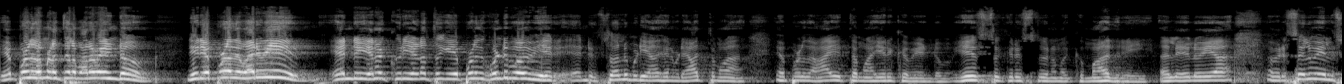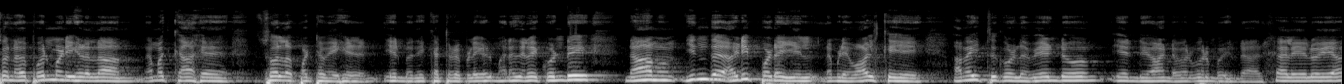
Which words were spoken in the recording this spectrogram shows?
எப்பொழுது நம்மிடத்தில் வர வேண்டும்? நீர் எப்பொழுது வருவீர் என்று எனக்குரிய இடத்துக்கு எப்பொழுது கொண்டு போவீர் என்று சொல்லும்படியாக என்னுடைய ஆத்மா எப்பொழுது ஆயத்தமாக இருக்க வேண்டும். இயேசு கிறிஸ்து நமக்கு மாதிரி. அல்ல அவர் சிலுவையில் சொன்ன பொன்மணிகள் எல்லாம் நமக்காக சொல்லப்பட்டவைகள் என்பதை கட்டட பிள்ளைகள் மனதில் கொண்டு நாமும் இந்த அடிப்படையில் நம்முடைய வாழ்க்கையை அமைத்து கொள்ள வேண்டும் என்று ஆண்டவர் விரும்புகின்றார். ஹலேலுயா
